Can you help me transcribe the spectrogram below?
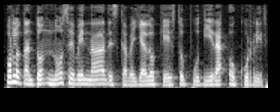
por lo tanto no se ve nada descabellado que esto pudiera ocurrir.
